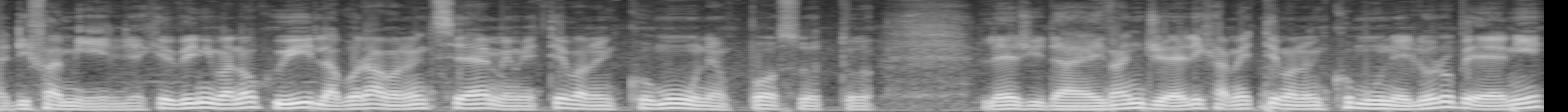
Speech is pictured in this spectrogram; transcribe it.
eh, di famiglie che venivano qui, lavoravano insieme, mettevano in comune un po' sotto l'egida evangelica, mettevano in comune i loro beni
